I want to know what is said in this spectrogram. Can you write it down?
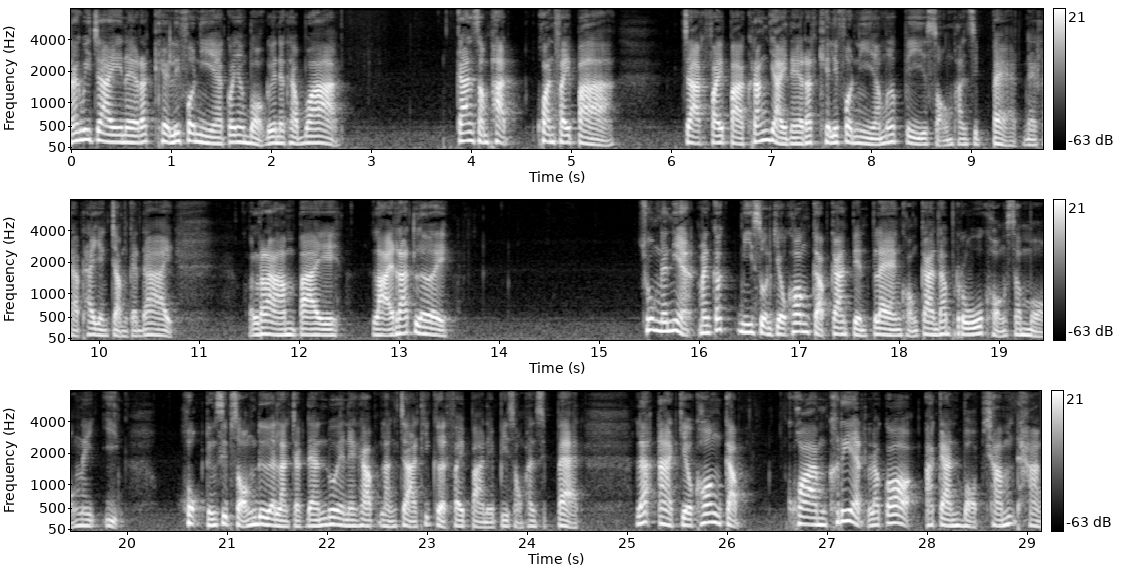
นักวิจัยในรัฐแคลิฟอร์เนียก็ยังบอกด้วยนะครับว่า การสัมผัสควันไฟป่า จากไฟป่าครั้งใหญ่ในรัฐแคลิฟอร์เนียเมื่อปี 2018 นะครับถ้ายังจำกันได้ รามไปหลายรัฐเลยช่วงนั้นเนี่ยมันก็มีส่วนเกี่ยวข้องกับการเปลี่ยนแปลงของการรับรู้ของสมองในอีก 6-12 เดือนหลังจากนั้นด้วยนะครับ หลังจากที่เกิดไฟป่าในปี 2018 และอาจเกี่ยวข้องกับความเครียดแล้วก็อาการบอบช้ำทาง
